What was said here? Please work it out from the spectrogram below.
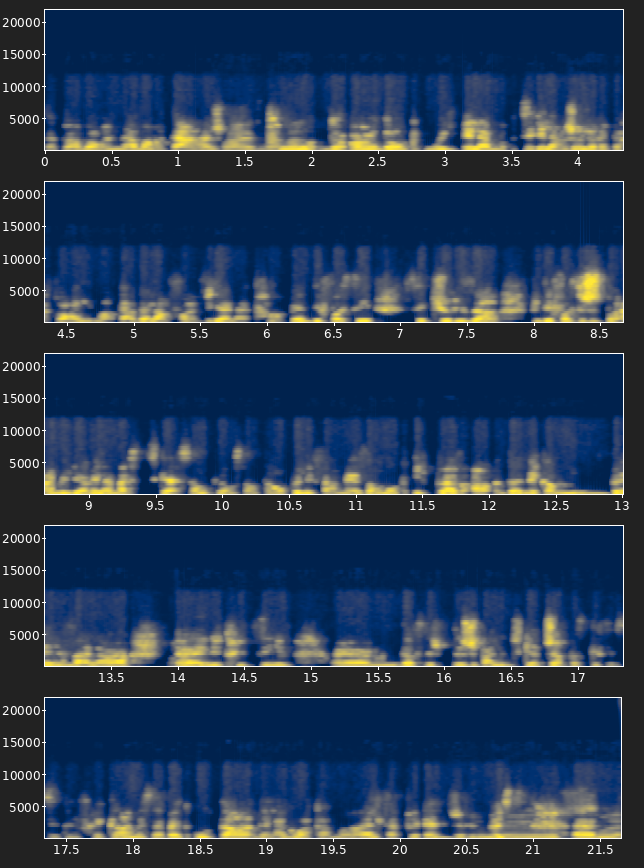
ça peut avoir un avantage pour, de un, donc, oui, élargir le répertoire alimentaire de l'enfant via la trempette. Des fois, c'est sécurisant. Puis des fois, c'est juste pour améliorer la mastication. Puis on s'entend, on peut les faire maison. Donc, ils peuvent donner quand même une belle valeur euh, nutritive. donc, je parlais du ketchup parce que c'est fréquent, mais ça peut être autant de la guacamole, ça peut être du euh,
